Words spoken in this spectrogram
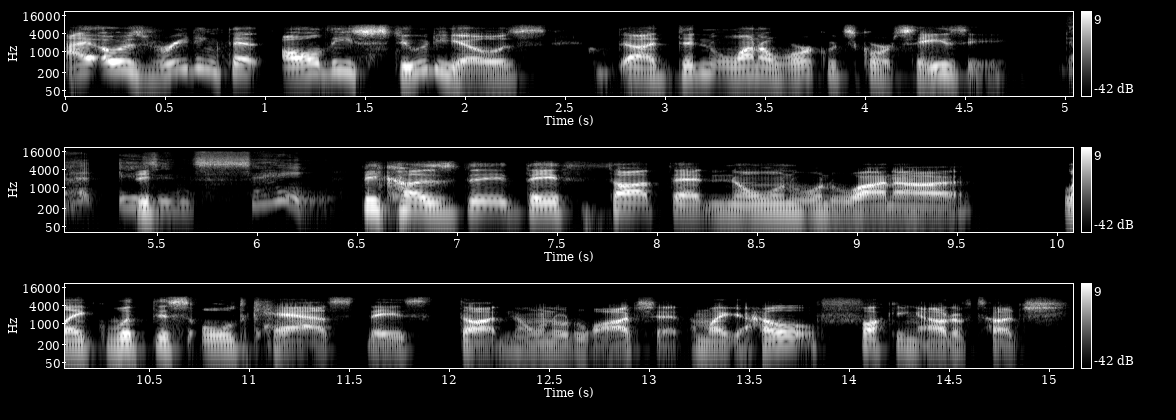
I, I was reading that all these studios uh, didn't want to work with Scorsese That is insane. because they they thought that no one would want to. Like with this old cast, they thought no one would watch it. I'm like, how fucking out of touch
